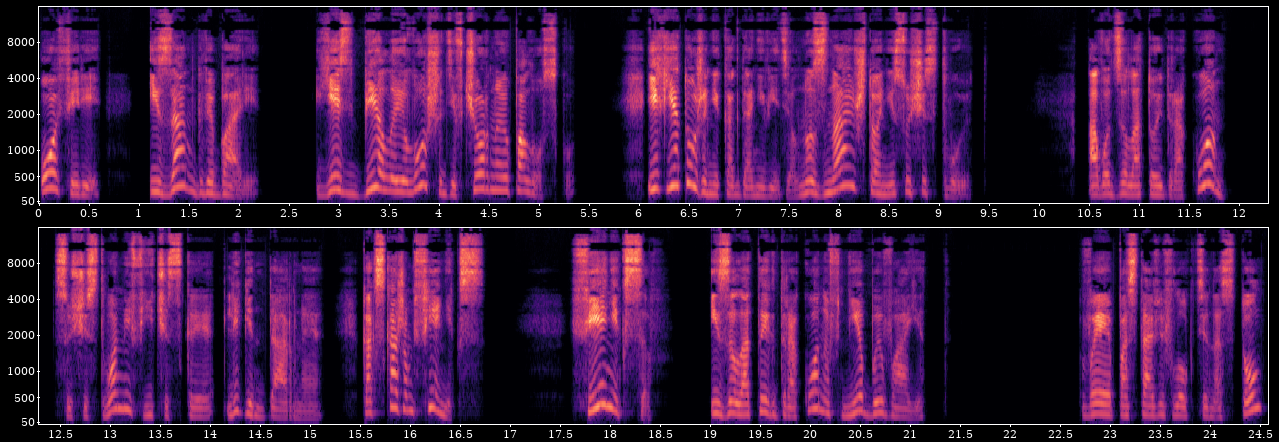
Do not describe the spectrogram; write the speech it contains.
Офере и Зангвебаре есть белые лошади в черную полоску. Их я тоже никогда не видел, но знаю, что они существуют. А вот золотой дракон — существо мифическое, легендарное, как, скажем, феникс. Фениксов и золотых драконов не бывает. Вэя, поставив локти на стол,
